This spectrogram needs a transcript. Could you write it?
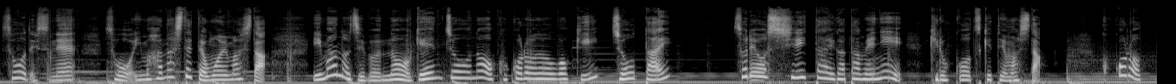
そうですね。そう、今話してて思いました。今の自分の現状の心の動き、状態、それを知りたいがために記録をつけてました。心って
